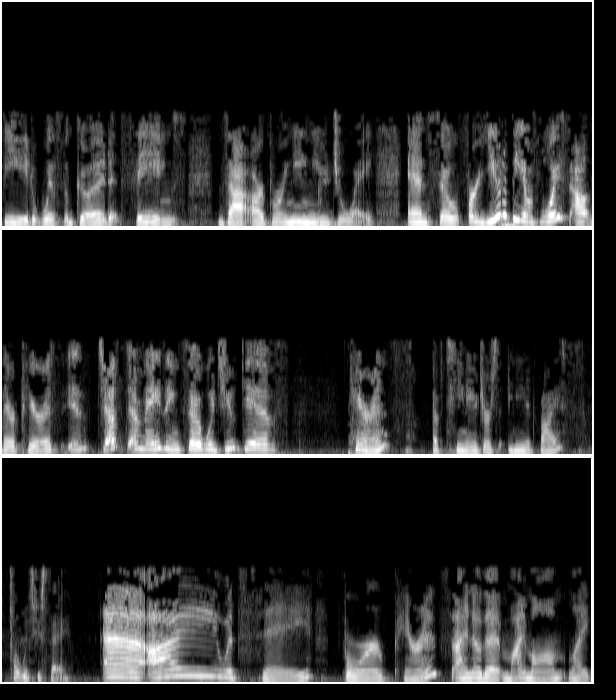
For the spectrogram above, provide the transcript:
feed with good things that are bringing you joy. And so, for you to be a voice out there, Paris, is just amazing. So, would you give parents of teenagers any advice? What would you say? Uh, I would say for parents, I know that my mom, like,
